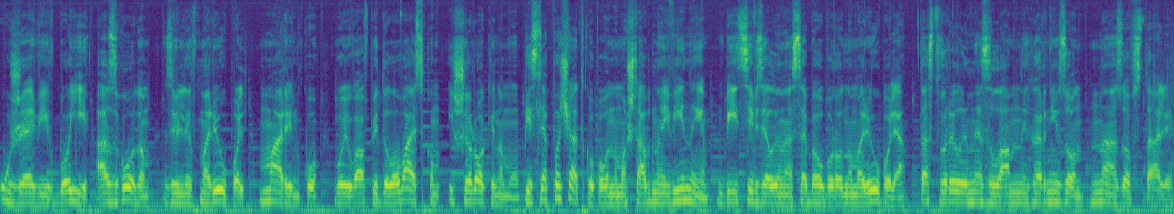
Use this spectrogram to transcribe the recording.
уже вів бої, а згодом звільнив Маріуполь, Мар'їнку, воював під Іловайськом і Широкіному. Після початку повномасштабної війни бійці взяли на себе оборону Маріуполя та створили незламний гарнізон на Азовсталі.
